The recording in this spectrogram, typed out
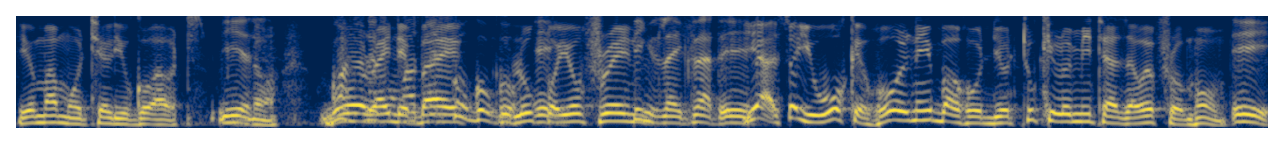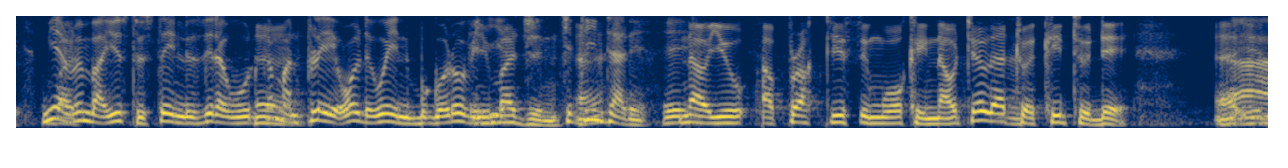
your mom would tell you go out Yes. no. Go go, ride a bike Go, go, go. look for Eh, your friends things like that, eh. yeah so you walk a whole neighborhood you're two kilometers away from home Hey, me, I remember I used to stay in Luzira. We would come and play all the way in Bugolobi. Imagine. Kitintale. Now you are practicing walking. Now tell that to a kid today. Uh, You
